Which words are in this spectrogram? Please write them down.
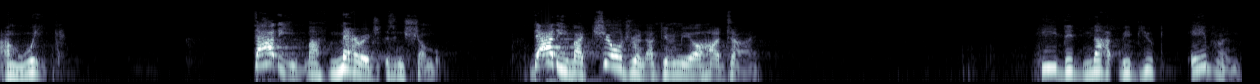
I'm weak. Daddy, my marriage is in shambles. Daddy, my children are giving me a hard time he did not rebuke Abram.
